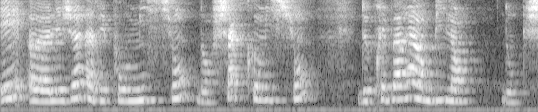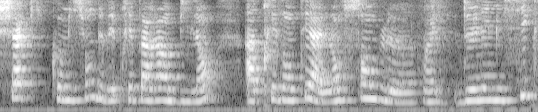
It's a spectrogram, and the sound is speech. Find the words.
et euh, les jeunes avaient pour mission, dans chaque commission, de préparer un bilan. Donc chaque commission devait préparer un bilan à présenter à l'ensemble euh, de l'hémicycle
